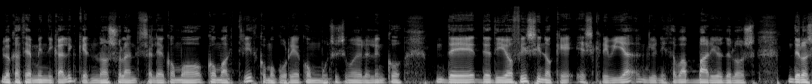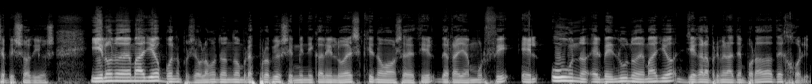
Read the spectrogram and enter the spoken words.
lo que hacía Mindy Kaling, que no solamente salía como, como actriz, como ocurría con muchísimo del elenco de, The Office, sino que escribía, guionizaba varios de los, de los episodios. Y el 1 de mayo, bueno, pues si hablamos de nombres propios, y Mindy Kaling lo es, que no vamos a decir de Ryan Murphy, el 1, el 21 de mayo llega la primera temporada de Hollywood.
